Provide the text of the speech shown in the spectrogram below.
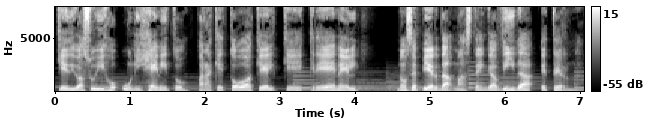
que dio a su Hijo unigénito para que todo aquel que cree en Él no se pierda, mas tenga vida eterna.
